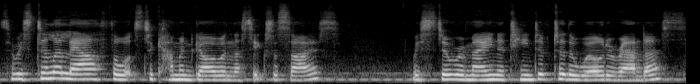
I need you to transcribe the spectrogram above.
So we still allow thoughts to come and go in this exercise. We still remain attentive to the world around us,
